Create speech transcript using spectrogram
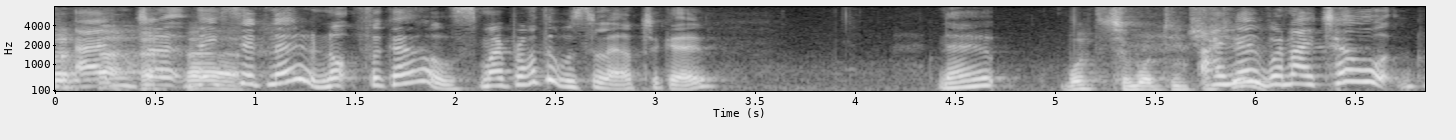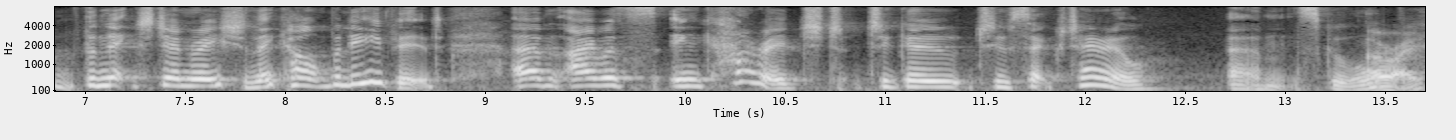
And uh, they said, no, not for girls. My brother was allowed to go. No. What? So what did you I do? know, when I tell the next generation, they can't believe it. Um, I was encouraged to go to secretarial um, school. All right.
